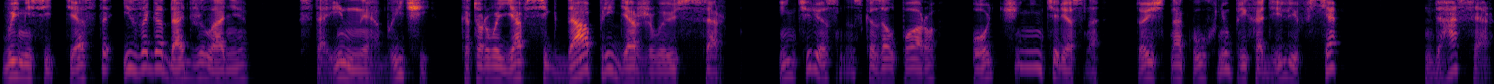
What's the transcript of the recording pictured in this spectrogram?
вымесить тесто и загадать желание. Старинный обычай, которого я всегда придерживаюсь, сэр. — Интересно, — сказал Пуаро, — очень интересно. То есть на кухню приходили все? — Да, сэр.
